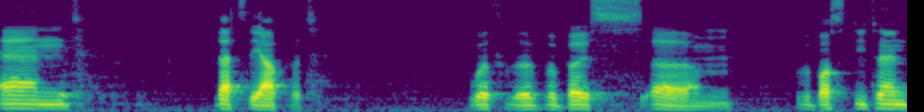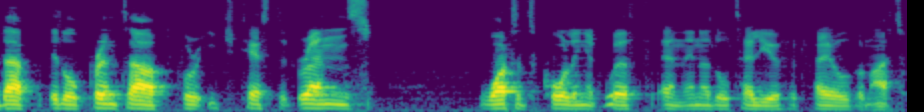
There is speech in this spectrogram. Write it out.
And that's the output. With the verbose um, verbosity turned up, it'll print out for each test it runs what it's calling it with, and then it'll tell you if it failed or not.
